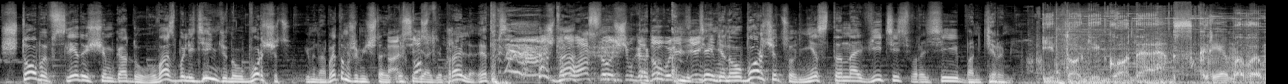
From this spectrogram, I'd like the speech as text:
чтобы в следующем году у вас были деньги на уборщицу, именно об этом же мечтают А, россияне, правильно? Чтобы у вас в следующем году были деньги на уборщицу, не становитесь в России банкирами. Итоги года с Кремовым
